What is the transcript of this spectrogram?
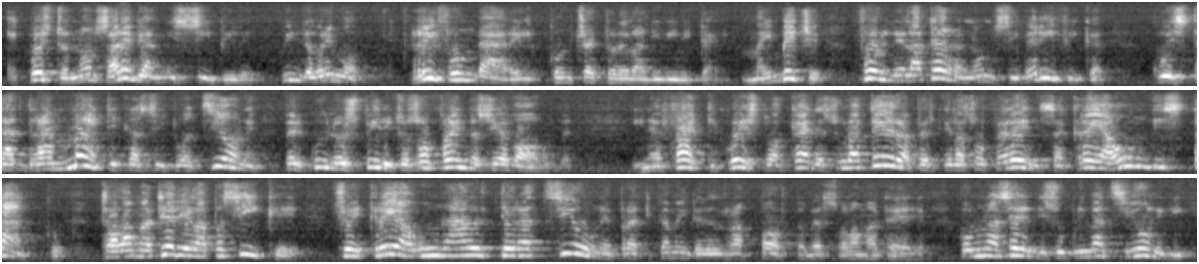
E questo non sarebbe ammissibile. Quindi dovremmo rifondare il concetto della divinità, ma invece fuori della terra non si verifica questa drammatica situazione per cui lo spirito soffrendo si evolve. In effetti questo accade sulla terra perché la sofferenza crea un distacco tra la materia e la psiche, cioè crea un'alterazione praticamente del rapporto verso la materia, con una serie di sublimazioni, di,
